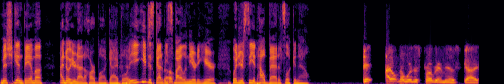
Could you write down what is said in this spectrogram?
Michigan, Bama. I know you're not a Harbaugh guy, boy. You, just got to be smiling ear to ear when you're seeing how bad it's looking now. It, I don't know where this program is, guys.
